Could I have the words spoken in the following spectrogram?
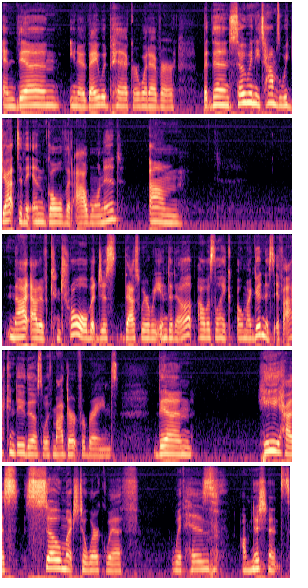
and then, you know, they would pick or whatever. But then so many times we got to the end goal that I wanted. Um, not out of control, but just that's where we ended up. I was like, oh my goodness, if I can do this with my dirt for brains, then he has so much to work with with his omniscience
